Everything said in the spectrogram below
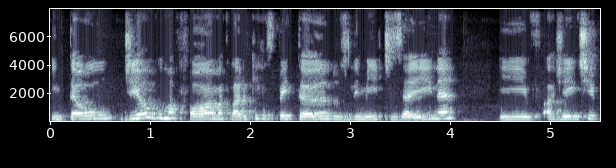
Então, de alguma forma, claro que respeitando os limites aí, né? E a gente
